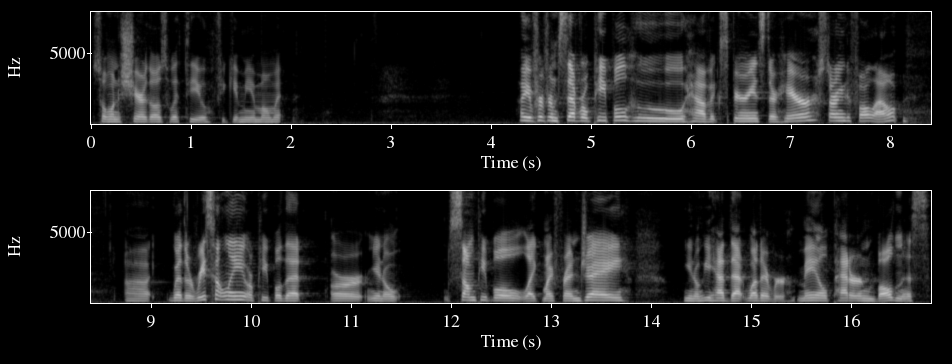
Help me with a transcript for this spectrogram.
so I want to share those with you if you give me a moment. I've heard from several people who have experienced their hair starting to fall out, uh, whether recently or people that are, you know, some people like my friend Jay, you know, he had that whatever male pattern baldness.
